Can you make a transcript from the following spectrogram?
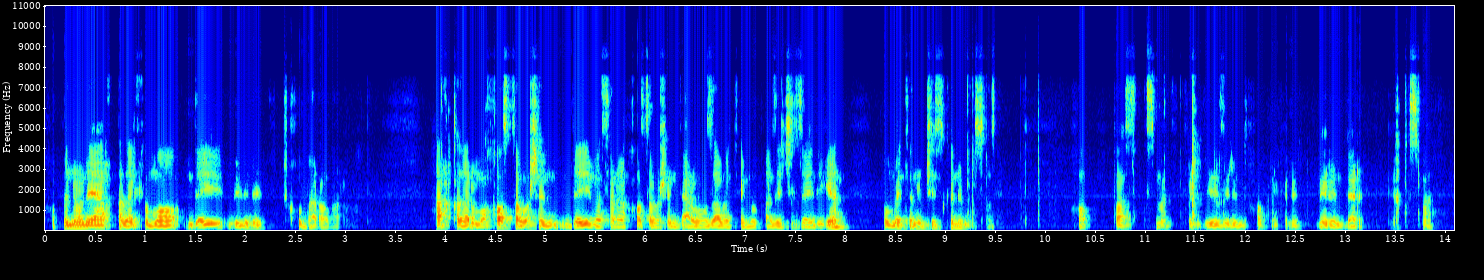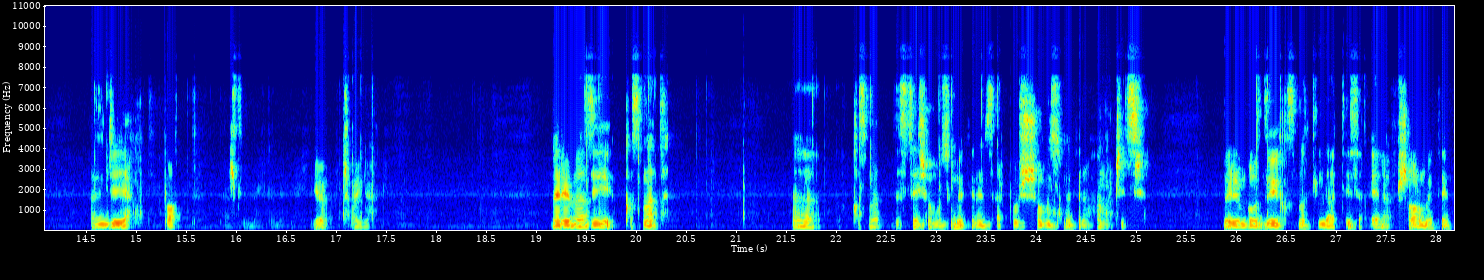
خب بنان هر قدر که ما دی ببینید خوب برابر بود. هر قدر ما خواسته باشیم دی مثلا خواسته باشیم دروازه بتیم و بعضی چیزای دیگه ما می‌تونیم چیز کنیم بسازیم. خب پس قسمت تردی زیر انتخاب می‌کنیم میریم در قسمت. از اینجا یک تیپات ترسیم می‌کنیم. یا چاینک میریم از این قسمت. قسمت دستش رو موسوم می‌کنیم سرپوشش رو موسوم می‌کنیم همه چیزش بریم باز دیگه قسمت لاتیس ال افشار میتیم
